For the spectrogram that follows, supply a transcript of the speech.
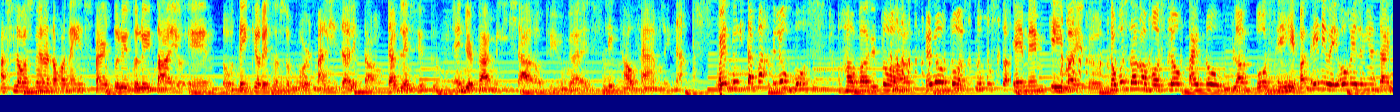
as long as meron ako na-inspire, tuloy-tuloy tayo and so thank you rin sa support. Aliza Lictao. God bless you too. And your family. Shout out to you guys. Lictao family. Next. Kwento ni Taba. Hello, boss. Ang haba nito ha. Hello, boss. Kumusta? MMK ba ito? Kumusta ka, boss? Long time no vlog, boss. Hehe. But anyway, okay lang yan dahil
